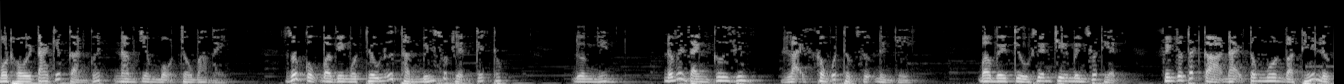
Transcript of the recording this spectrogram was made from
Một hồi tai kiếp cản quyết Nam chiêm bộ châu ba ngày. Rốt cục bởi vì một thiếu nữ thần bí xuất hiện kết thúc, Đương nhiên, Đối với giành cơ duyên Lại không có thực sự đình chỉ. Bởi vì cửu thiên trì minh xuất hiện, Khiến cho tất cả đại tông môn và thế lực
